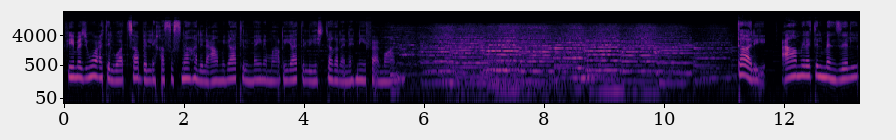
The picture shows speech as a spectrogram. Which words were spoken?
في مجموعة الواتساب اللي خصصناها للعاملات المينماريات اللي يشتغلن هني في عمان. تالي عاملة المنزل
